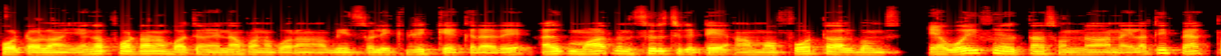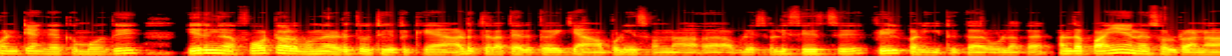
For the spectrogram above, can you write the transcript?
போட்டோலாம் எங்க போட்டோலாம் பார்த்து என்ன பண்ண போறான் அப்படின்னு சொல்லி கிரிக் கேட்குறாரு அதுக்கு மார்கன் சிரிச்சுக்கிட்டே ஆமா போட்டோ ஆல்பம்ஸ் என் ஒய்ஃப் தான் சொன்னான் நான் எல்லாத்தையும் பேக் பண்ணிட்டேன் கேட்கும்போது இருங்க போட்டோ ஆல்பம் தான் எடுத்து வச்சுக்கிட்டு இருக்கேன். அடுத்த எல்லாத்தையும் எடுத்து வைக்கேன் அப்படின்னு சொன்னாங்க. அப்படின்னு சொல்லி சிரிச்சு ஃபீல் பண்ணிக்கிட்டு இருக்காரு உலக. அந்த பையன் என்ன சொல்கிறான்னா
